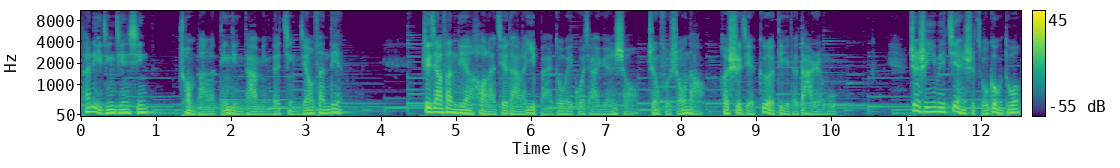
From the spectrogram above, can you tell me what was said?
他历经艰辛，创办了鼎鼎大名的锦江饭店。这家饭店后来接待了一百多位国家元首、政府首脑和世界各地的大人物。正是因为见识足够多，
